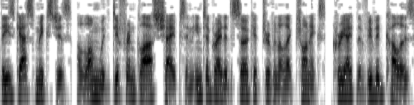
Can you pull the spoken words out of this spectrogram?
These gas mixtures, along with different glass shapes and integrated circuit-driven electronics, create the vivid colors,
